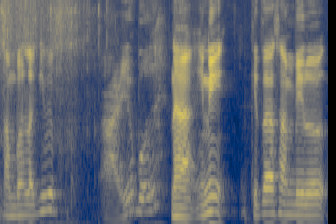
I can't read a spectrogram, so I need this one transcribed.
nambah lagi Bib. Ayo boleh. Nah, ini kita sambil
